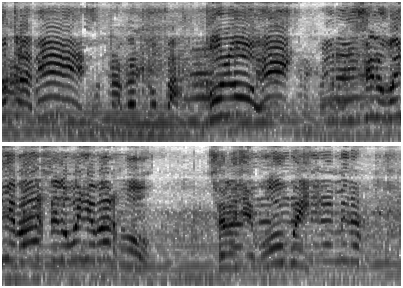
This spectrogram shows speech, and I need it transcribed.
¡Otra vez! ¡Otra vez, compa! ¡Colo, ey! ¡Se lo va a llevar, se lo va a llevar! oh. ¡Se lo güey! ¡Mira, mira!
